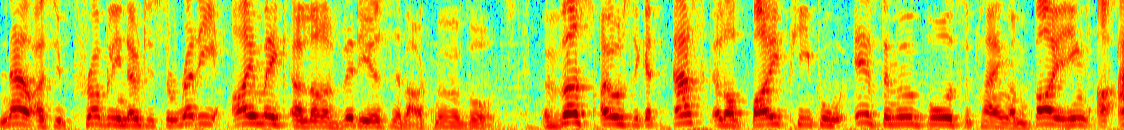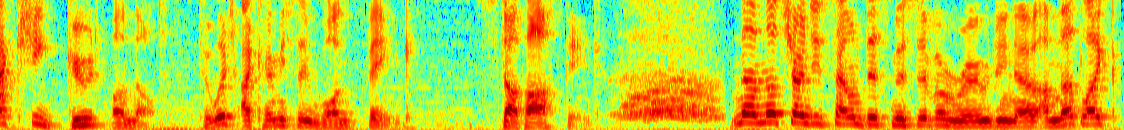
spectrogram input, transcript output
Now, as you probably noticed already, I make a lot of videos about motherboards. Thus, I also get asked a lot by people if the motherboards they're planning on buying are actually good or not. To which I can only say one thing. Stop asking. Now, I'm not trying to sound dismissive or rude, you know, I'm not like,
